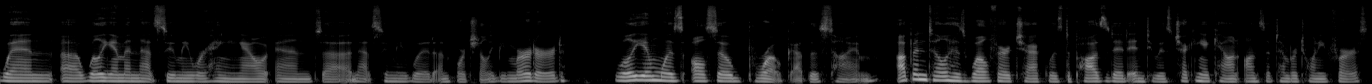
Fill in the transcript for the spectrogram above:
when uh, William and Natsumi were hanging out and uh, Natsumi would unfortunately be murdered, William was also broke at this time, up until his welfare check was deposited into his checking account on September 21st.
